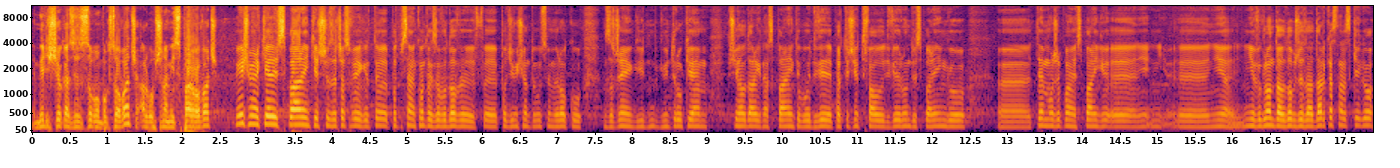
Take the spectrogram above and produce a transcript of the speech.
mieliście okazję ze sobą boksować, albo przynajmniej sparować? Mieliśmy kiedyś sparring jeszcze za czasów, jak podpisałem kontrakt zawodowy w, po 98 roku z Andrzejem Gmitrukiem. Przyjechał Darek na sparring, to były dwie, praktycznie trwały dwie rundy sparingu. E, Ten może powiem sparring e, nie, e, nie, nie wyglądał dobrze dla Darka Snarskiego,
